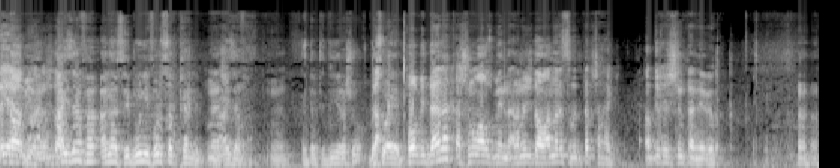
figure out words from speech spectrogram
يا دعوة عم؟ بيه ماليش دعوة. عايز أفهم. أنا سيبوني فرصة أتكلم. أنا. عايز أفهم. ماشي. أنت بتديني رشوة؟ ده سؤال. هو بيدالك عشان هو عاوز مني أنا ماليش دعوة. أنا لسه ما اديتكش حاجة. أديك 20 تانية غيرك.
